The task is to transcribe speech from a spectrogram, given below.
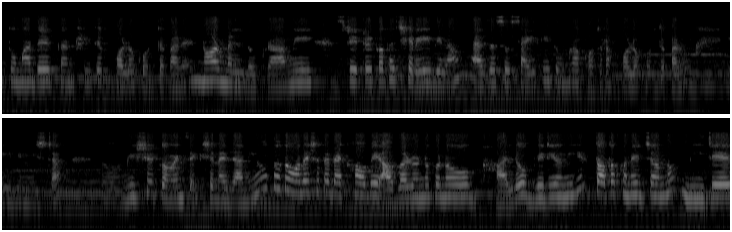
তোমাদের কান্ট্রিতে ফলো করতে পারে? নর্মাল লোকরা, আমি স্টেটের কথা ছেড়েই দিলাম অ্যাজ আ সোসাইটি তোমরা কতটা ফলো করতে পারো এই জিনিসটা? তো নিশ্চয়ই কমেন্ট সেকশনে জানিও। তো তোমাদের সাথে দেখা হবে আবার অন্য কোনো ভালো ভিডিও নিয়ে। ততক্ষণের জন্য নিজের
